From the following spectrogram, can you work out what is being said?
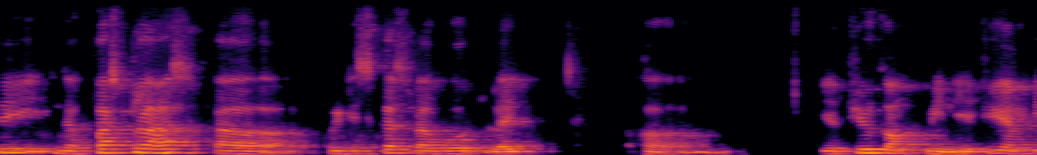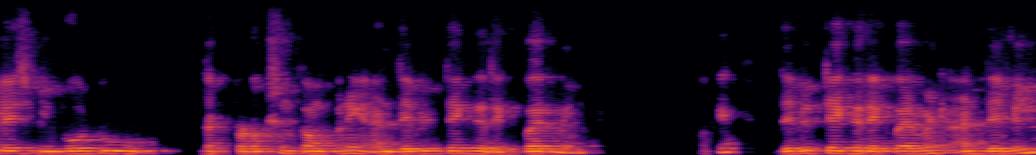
see in the first class uh, we discussed about like um, a few company a few employees will go to the production company and they will take the requirement. Okay? They will take the requirement and they will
